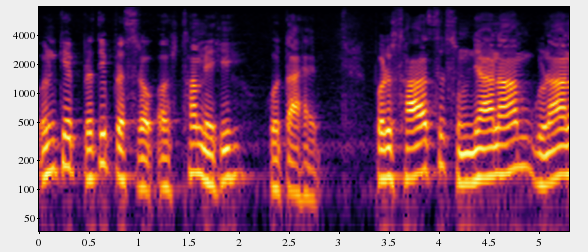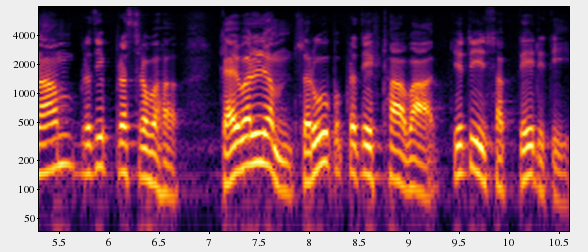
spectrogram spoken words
उनके प्रति प्रसव अवस्था में ही होता है। पुरुषार्थ शून्यानाम गुणानाम प्रतिप्रस्रव कैवल्यम स्वरूप प्रतिष्ठावाद चिति शक्ति रीति।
